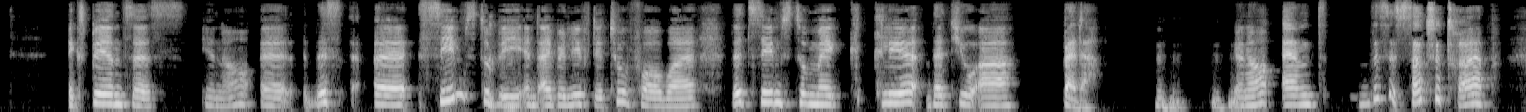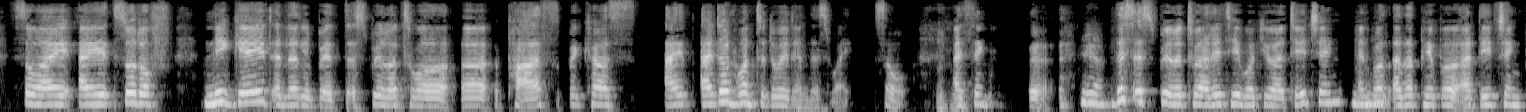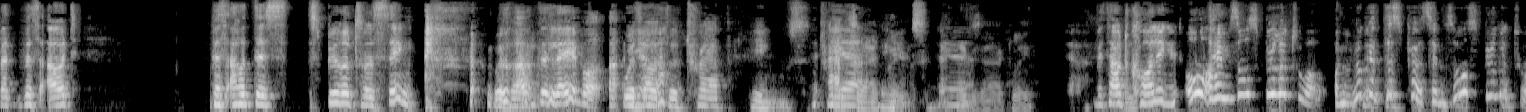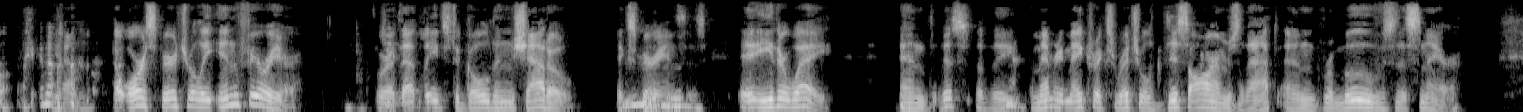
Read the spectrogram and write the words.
experiences. You know, uh, this uh, seems to be, and I believed it too for a while. That seems to make clear that you are better. you know, and this is such a trap. So I, I sort of negate a little bit the spiritual uh, path because I, I don't want to do it in this way. So mm-hmm. I think yeah. This is spirituality, what you are teaching mm-hmm. and what other people are teaching, but without without this spiritual thing, without, without the label, uh, without yeah. the trappings. trappings. Yeah. Exactly. Without and calling it, oh, I'm so spiritual. And look at this person, so spiritual. You know? yeah. Or spiritually inferior, where that leads to golden shadow experiences. Mm-hmm. Either way, and this the yeah. memory matrix ritual disarms that and removes the snare.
